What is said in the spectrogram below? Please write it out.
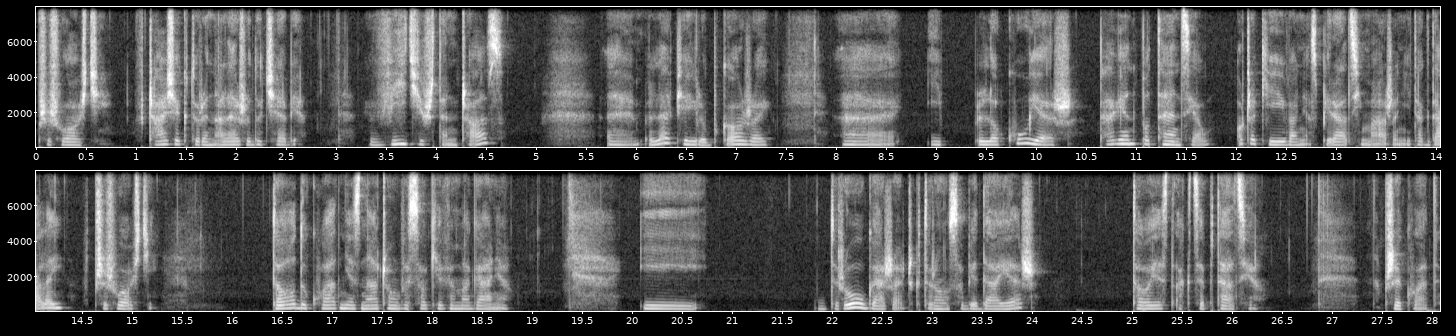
przyszłości, w czasie, który należy do Ciebie. Widzisz ten czas lepiej lub gorzej e, i lokujesz pewien potencjał oczekiwań, aspiracji, marzeń itd. Tak w przyszłości. To dokładnie znaczą wysokie wymagania. I druga rzecz, którą sobie dajesz, to jest akceptacja. Na przykład,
